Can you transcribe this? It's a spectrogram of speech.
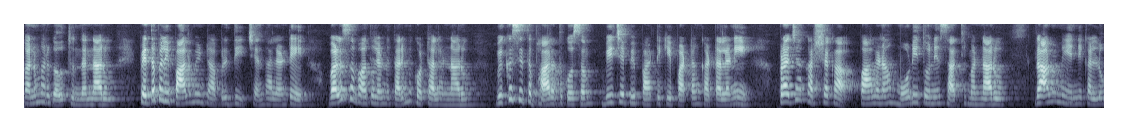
కనుమరుగవుతుందన్నారు. పెద్దపల్లి పార్లమెంటు అభివృద్ధి చెందాలంటే వలసవాదులను తరిమి కొట్టాలన్నారు వికసిత భారత్ కోసం బీజేపీ పార్టీకి పట్టం కట్టాలని ప్రజాకర్షక పాలన మోడీతోనే సాధ్యమన్నారు. రానున్న ఎన్నికల్లో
